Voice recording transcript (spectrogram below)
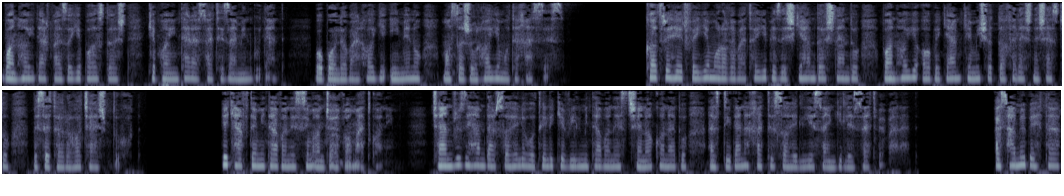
وانهایی در فضای باز داشت که پایین تر از سطح زمین بودند، با بالاورهای ایمن و ماساژورهای متخصص. کادر حرفه‌ای مراقبت‌های پزشکی هم داشتند و وانهای آب گرم که می‌شد داخلش نشست و به ستاره ها چشم دوخت. یک هفته می توانستیم آنجا اقامت کنیم. چند روزی هم در ساحل هتلی که ویل می توانست شنا کند و از دیدن خط ساحلی سنگی لذت ببرد. از همه بهتر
